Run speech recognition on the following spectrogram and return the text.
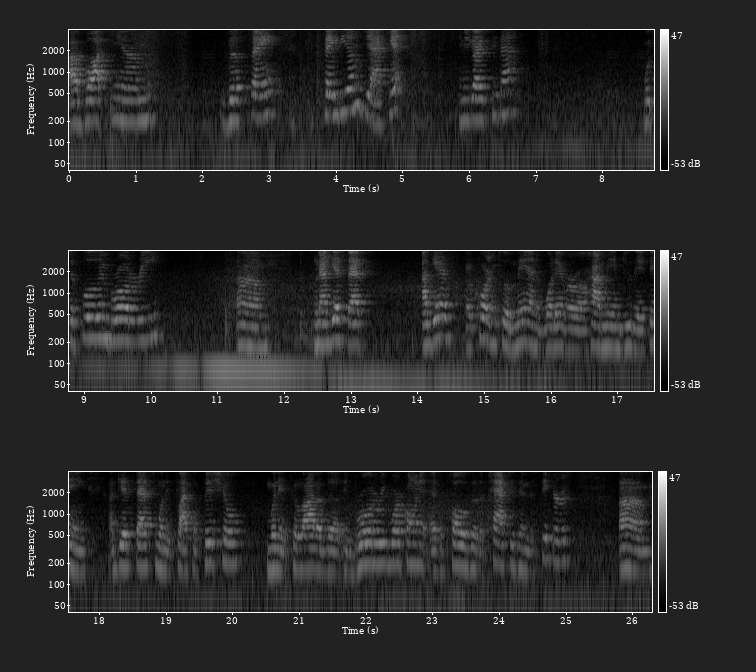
I bought him the Saints stadium jacket. Can you guys see that? With the full embroidery. Um, and I guess that's, I guess according to a man or whatever, or how men do their thing, I guess that's when it's like official, when it's a lot of the embroidery work on it as opposed to the patches and the stickers. Um,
